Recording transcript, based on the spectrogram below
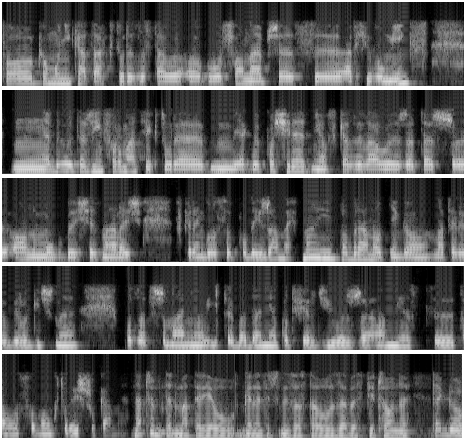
po komunikatach, które zostały ogłoszone przez Archiwum Mix, mm, były też informacje, które mm, jakby pośrednio wskazywały, że też on mógłby się znaleźć w kręgu osób podejrzanych. No i pobrano od niego materiał biologiczny po zatrzymaniu i te badania potwierdziły, że on jest y, tą osobą, której szukamy. Na czym ten materiał genetyczny został zabezpieczony? Tego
